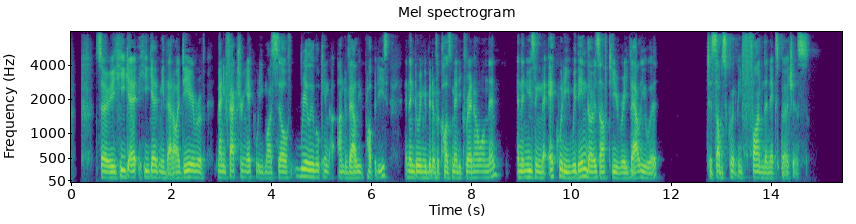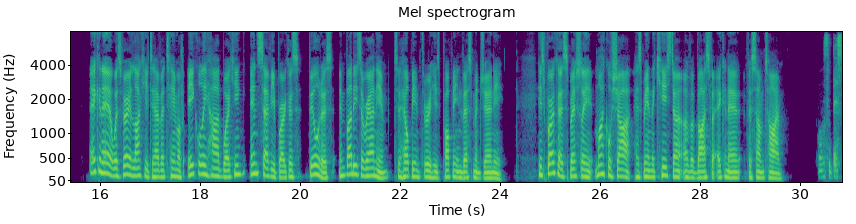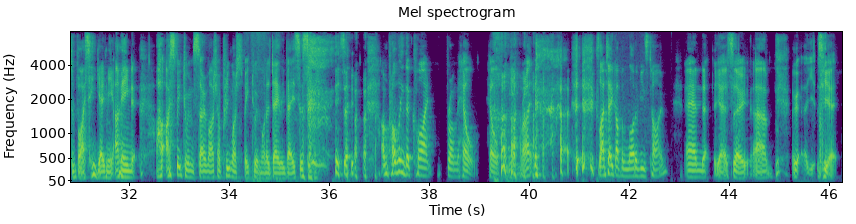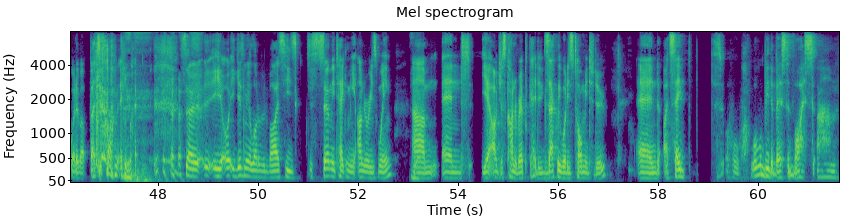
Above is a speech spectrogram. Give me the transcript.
So he gave, he gave me that idea of manufacturing equity myself, really looking at undervalued properties and then doing a bit of a cosmetic reno on them and then using the equity within those after you revalue it to subsequently fund the next purchase. Ekanayake was very lucky to have a team of equally hardworking and savvy brokers, builders, and buddies around him to help him through his property investment journey. His broker, especially Michael Shah, has been the keystone of advice for Ekanayake for some time. What was the best advice he gave me? I mean, I speak to him so much. I pretty much speak to him on a daily basis. so I'm probably the client from hell, hell from him, right? Because I take up a lot of his time. And yeah, so um, yeah, whatever. But um, anyway, so he, he gives me a lot of advice. He's just certainly taken me under his wing. Yeah. Um, and yeah, I've just kind of replicated exactly what he's told me to do. And I'd say, oh, what would be the best advice? Um,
